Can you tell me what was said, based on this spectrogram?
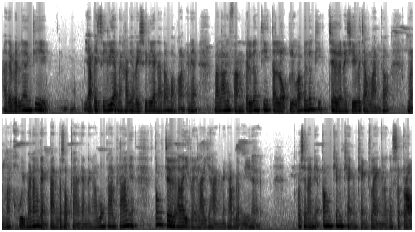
อาจจะเป็นเรื่องที่ อย่าไปซีเรียสนะครับ อย่าไปซีเรียสนะต้องบอกก่อนอันเนี้ยมาเล่าให้ฟังเป็นเรื่องที่ตลก หรือว่าเป็นเรื่องที่เจอในชีวิตประจำวันก็เหมือนมาคุยมานั่งแบ่งปันประสบการณ์กันนะครับ วงการพระเนี่ยต้องเจออะไรอีกหลาย ๆ อย่างนะครับ แบบนี้เนี่ยเพราะฉะนั้นเนี่ยต้องเข้มแข็งแข็งแกร่งแล้วก็สตรอง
